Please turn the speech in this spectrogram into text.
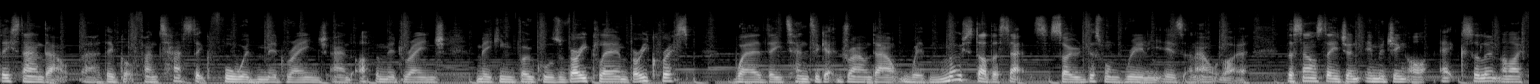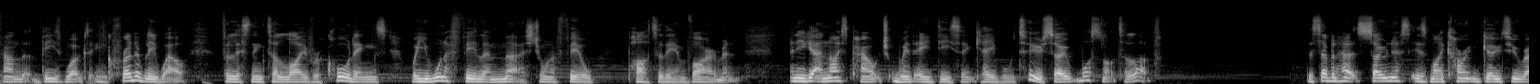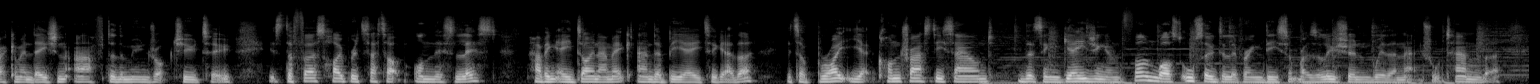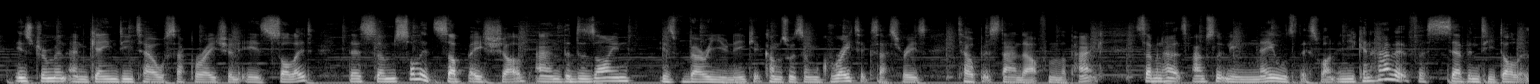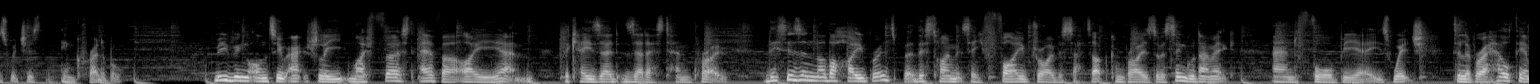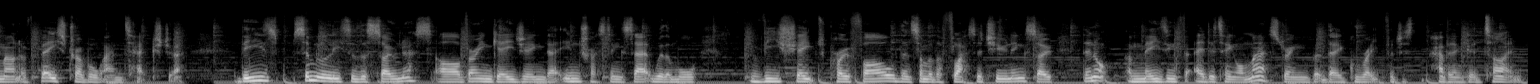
they stand out. Uh, they've got fantastic forward mid-range and upper mid-range, making vocals very clear and very crisp, where they tend to get drowned out with most other sets, so this one really is an outlier. The soundstage and imaging are excellent, and I found that these worked incredibly well for listening to live recordings where you want to feel immersed, you want to feel part of the environment. And you get a nice pouch with a decent cable too, so what's not to love? The 7Hz Sonus is my current go-to recommendation after the Moondrop Chu 2. It's the first hybrid setup on this list, having a dynamic and a BA together. It's a bright yet contrasty sound that's engaging and fun whilst also delivering decent resolution with a natural timbre. Instrument and game detail separation is solid. There's some solid sub-bass shove and the design is very unique. It comes with some great accessories to help it stand out from the pack. 7Hz absolutely nailed this one and you can have it for $70, which is incredible. Moving on to actually my first ever IEM, the KZ ZS10 Pro. This is another hybrid, but this time it's a five driver setup comprised of a single dynamic and four BAs, which deliver a healthy amount of bass, treble and texture. These, similarly to the Sonus, are very engaging, they're interesting set with a more V-shaped profile than some of the flatter tuning, so they're not amazing for editing or mastering, but they're great for just having a good time.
